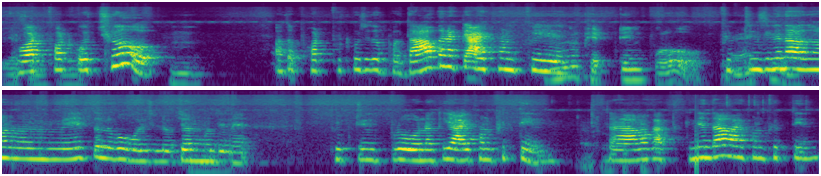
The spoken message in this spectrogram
ফটফট করছ? অত ফটফট করছ তো দাও কেন একটা আইফোন ফিফটিন প্রো ফিফটিন কিনে দাও আমার মেয়ের তো নেব বলছিল জন্মদিনে। ফিফটিন প্রো নাকি আইফোন ফিফটিন তা আমাকে কিনে দাও আইফোন ফিফটিন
